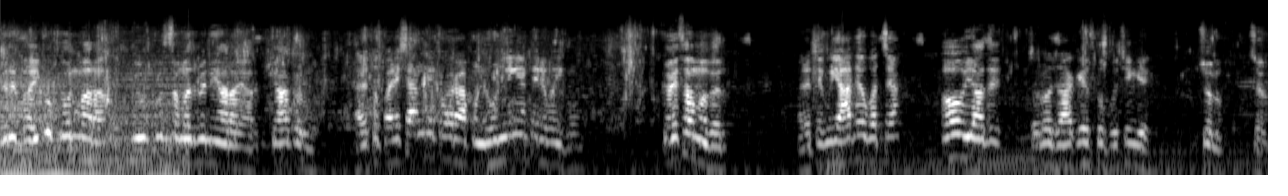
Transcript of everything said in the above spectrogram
मेरे भाई को कौन मारा। क्यों कुछ समझ में नहीं आ रहा यार। क्या करूँ? अरे तो परेशान देखो और अपन ढूंढ लेंगे तेरे भाई को। कैसा मगर? अरे तेरे को याद है वो बच्चा? हाँ याद है। चलो जाके उसको पूछेंगे। चलो। चलो।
